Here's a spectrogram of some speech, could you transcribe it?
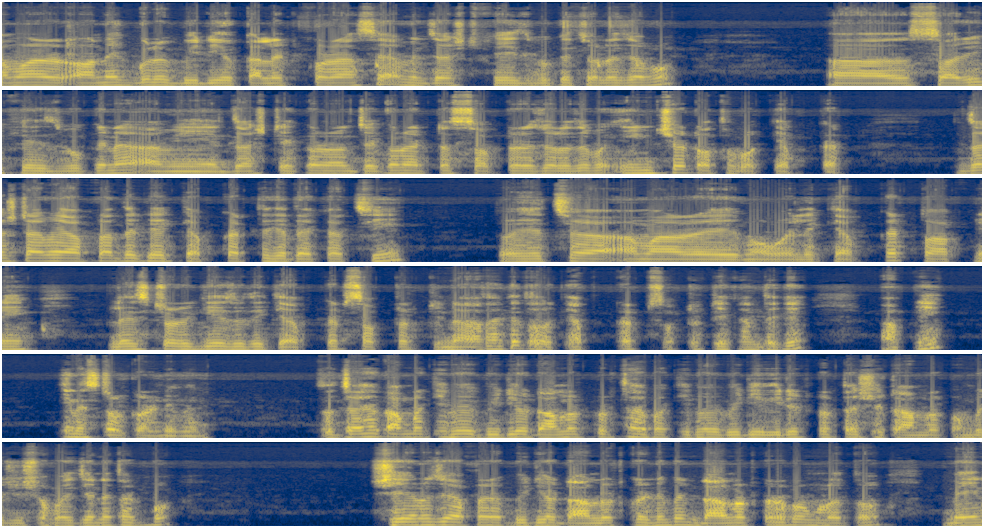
আমার অনেকগুলো ভিডিও কালেক্ট করা আছে, আমি জাস্ট ফেসবুকে চলে যাব। সরি ফেসবুকে না, আমি জাস্ট কোনো, যে কোনো একটা সফটওয়্যারে চলে যাব ইনশট অথবা ক্যাপকাট জাস্ট আমি আপনাদেরকে ক্যাপকাট থেকে দেখাচ্ছি। তো হচ্ছে আমার এই মোবাইলে ক্যাপকাট তো আপনি প্লে স্টোরে গিয়ে যদি ক্যাপকাট সফটওয়্যারটি না থাকে তো ক্যাপকাট সফটওয়্যারটি এখান থেকে আপনি ইনস্টল করে নেবেন। তো যাই হোক, আমরা কীভাবে ভিডিও ডাউনলোড করতে হয় বা কীভাবে ভিডিও এডিট করতে হয়, সেটা আমরা কম বেশি সবাই জেনে থাকব। সেই অনুযায়ী আপনারা ভিডিও ডাউনলোড করে নেবেন। ডাউনলোড করার পর মূলত মেইন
